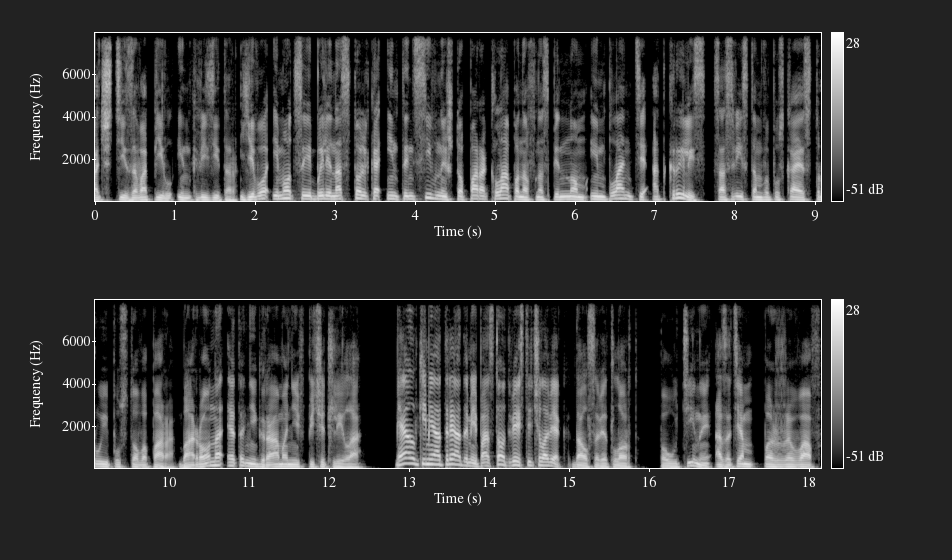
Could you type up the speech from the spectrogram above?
Почти завопил инквизитор. Его эмоции были настолько интенсивны, что пара клапанов на спинном импланте открылись, со свистом выпуская струи пустого пара. Барона это ни грамма не впечатлило. «Мелкими отрядами по 100-200 человек», — дал совет лорд. Паутины, а затем, пожевав,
